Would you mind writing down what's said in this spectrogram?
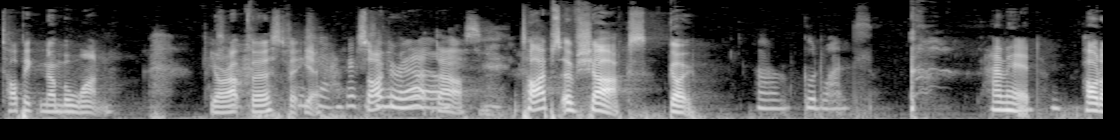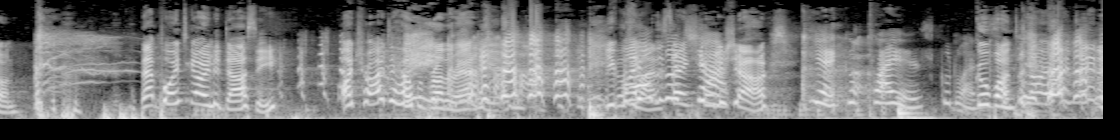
Topic number one. You're up first, but yeah. Pressure, Psych her out, world. Das. Types of sharks. Go. Um, good ones. Hamhead. Hold on. that point's going to Darcy. I tried to help a brother out here. You play on the Good same kill the sharks. sharks. Yeah, good players. Good ones. Good ones. No, I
